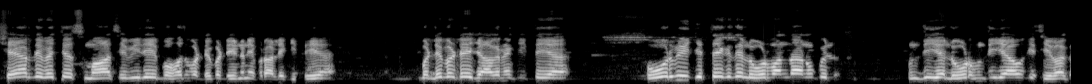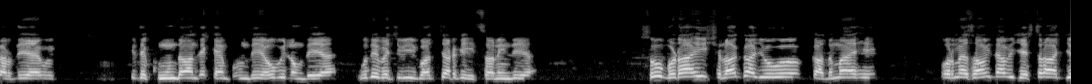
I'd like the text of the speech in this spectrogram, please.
ਸ਼ਹਿਰ ਦੇ ਵਿੱਚ ਸਮਾਜ ਸੇਵੀ ਦੇ ਬਹੁਤ ਵੱਡੇ ਵੱਡੇ ਇਹਨਾਂ ਨੇ ਉਪਰਾਲੇ ਕੀਤੇ ਆ, ਵੱਡੇ ਵੱਡੇ ਜਾਗਰਣ ਕੀਤੇ ਆ। ਹੋਰ ਵੀ ਜਿੱਥੇ ਕਿਤੇ ਲੋੜਵੰਦਾਂ ਨੂੰ ਕੋਈ ਹੁੰਦੀ ਆ, ਲੋੜ ਹੁੰਦੀ ਆ, ਉਹਦੀ ਸੇਵਾ ਕਰਦੇ ਆ, ਕੋਈ ਕਿਤੇ ਖੂਨਦਾਨ ਦੇ ਕੈਂਪ ਹੁੰਦੇ ਆ, ਉਹ ਵੀ ਲਾਉਂਦੇ ਆ। ਉਹਦੇ ਵਿੱਚ ਵੀ ਵੱਧ ਚੜ ਕੇ ਹਿੱਸਾ ਲੈਂਦੇ ਆ। ਸੋ ਬੜਾ ਹੀ ਸ਼ਲਾਘਾਯੋਗ ਕਦਮ ਆ ਇਹ। ਔਰ ਮੈਂ ਸਮਝਦਾ ਵੀ ਜਿਸ ਤਰ੍ਹਾਂ ਅੱਜ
